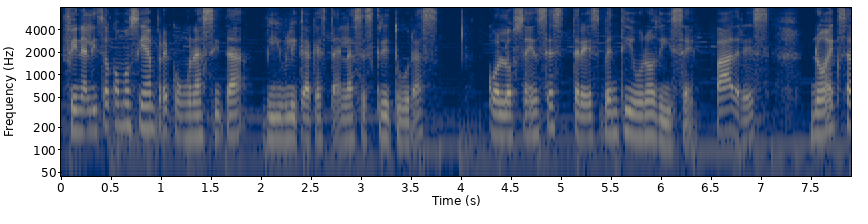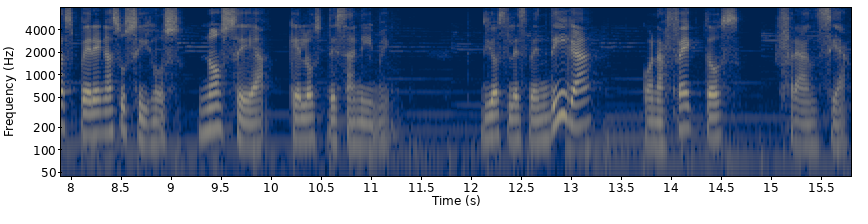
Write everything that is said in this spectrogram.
Finalizo como siempre con una cita bíblica que está en las Escrituras. Colosenses 3:21 dice, Padres, no exasperen a sus hijos, no sea que los desanimen. Dios les bendiga, con afectos, Francia.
